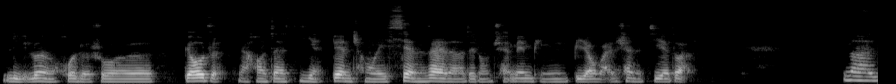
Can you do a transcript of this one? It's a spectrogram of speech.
理论或者说标准，然后再演变成为现在的这种全面屏比较完善的阶段。那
